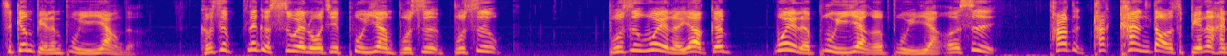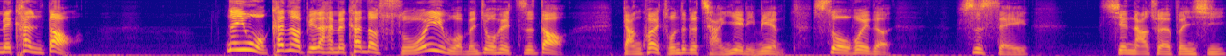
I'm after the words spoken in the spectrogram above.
是跟别人不一样的。可是那个思维逻辑不一样，不是不是不是为了要跟为了不一样而不一样，而是他的他看到的是别人还没看到。那因为我看到别人还没看到，所以我们就会知道，赶快从这个产业里面受贿的是谁，先拿出来分析，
